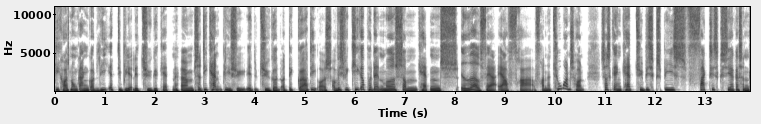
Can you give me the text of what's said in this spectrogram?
vi kan også nogle gange godt lide, at de bliver lidt tykke, kattene. Øhm, så de kan blive syge, øh, tykke, og det gør de også. Og hvis vi kigger på den måde, som kattens ædeadfærd er fra, fra naturens hånd, så skal en kat typisk typisk spise faktisk cirka sådan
